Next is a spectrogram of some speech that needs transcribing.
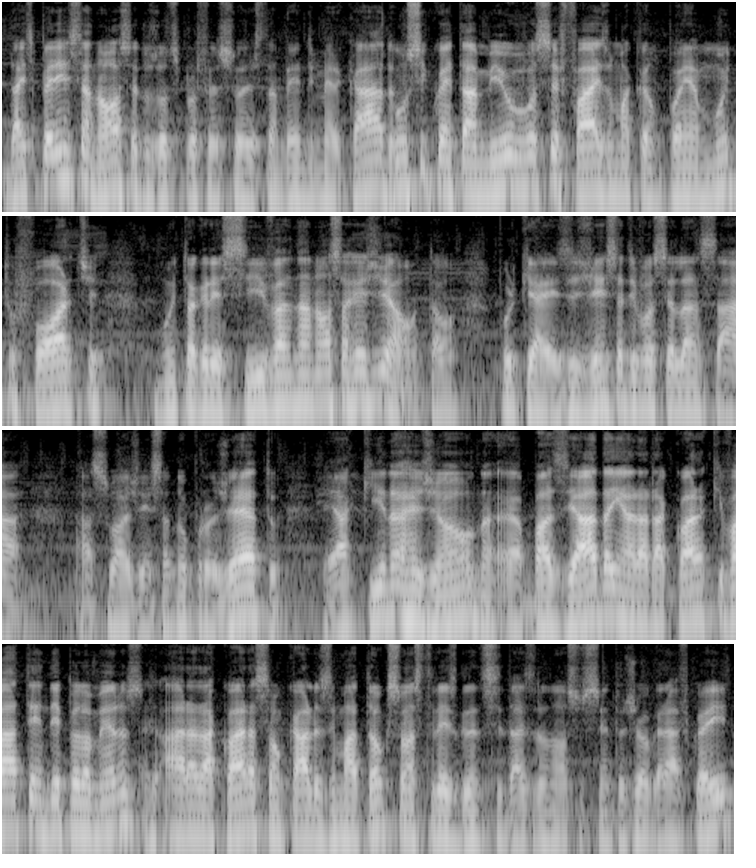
Da experiência nossa e dos outros professores também de mercado, com 50 mil você faz uma campanha muito forte, muito agressiva na nossa região. Então, porque a exigência de você lançar a sua agência no projeto é aqui na região, na, é baseada em Araraquara, que vai atender pelo menos Araraquara, São Carlos e Matão, que são as três grandes cidades do nosso centro geográfico aí,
